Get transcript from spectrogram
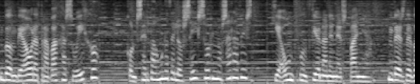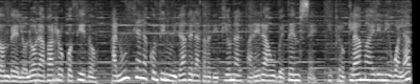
donde ahora trabaja su hijo, conserva uno de los seis hornos árabes que aún funcionan en España, desde donde el olor a barro cocido anuncia la continuidad de la tradición alfarera ubetense y proclama el inigualable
